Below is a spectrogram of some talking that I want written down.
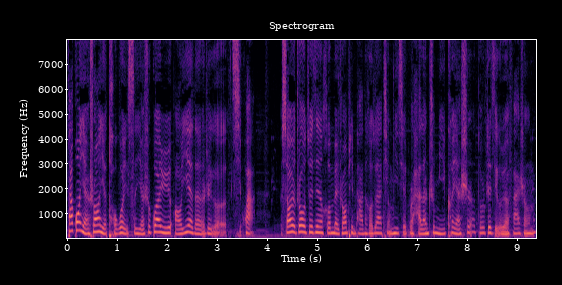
发光眼霜也投过一次，也是关于熬夜的这个企划。小宇宙最近和美妆品牌的合作还挺密切，比如海蓝之谜、科颜氏，都是这几个月发生的。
